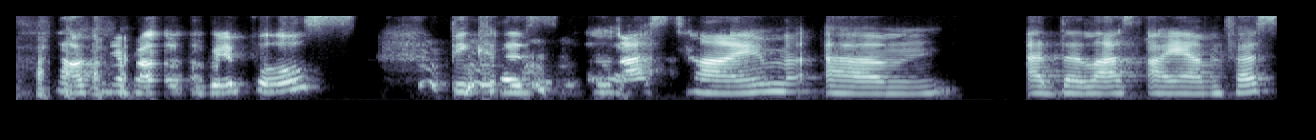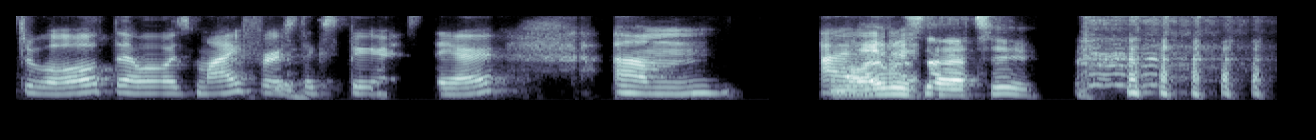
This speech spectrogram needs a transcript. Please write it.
talking about ripples because last time um at the last I am festival, that was my first experience there. Um, And I, was there too.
